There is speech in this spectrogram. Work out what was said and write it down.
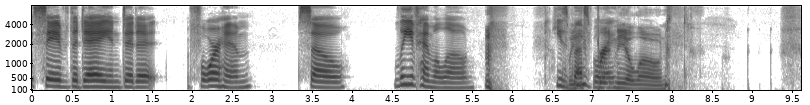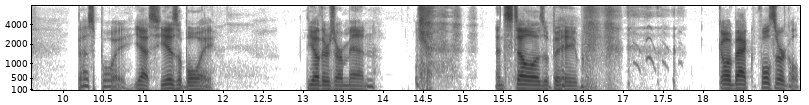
saved the day and did it for him. So leave him alone. He's Leave best boy. Brittany alone. best boy. Yes, he is a boy. The others are men. and Stella is a babe. Going back full circle.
